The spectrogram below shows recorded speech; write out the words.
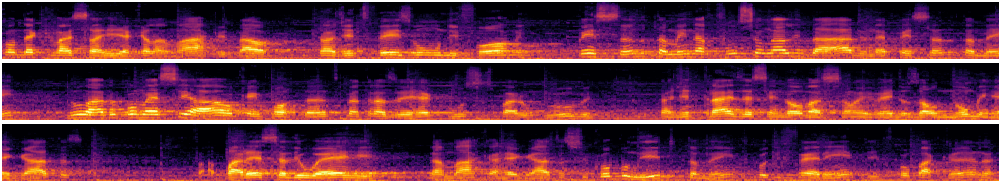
quando é que vai sair aquela marca e tal. Então a gente fez um uniforme pensando também na funcionalidade, né? pensando também no lado comercial, que é importante para trazer recursos para o clube. A gente traz essa inovação, ao invés de usar o nome Regatas, aparece ali o R da marca Regatas, ficou bonito também, ficou diferente, ficou bacana.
